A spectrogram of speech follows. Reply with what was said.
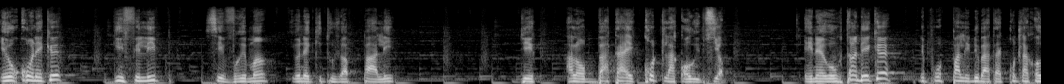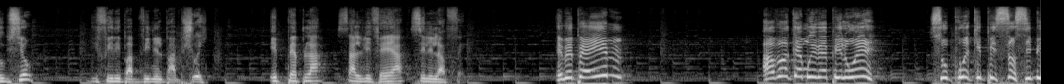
Et on connaît que Guy Philippe, c'est vraiment, il y qui toujours parlé de alors, bataille contre la corruption. Et nous entendons que, pour parler de bataille contre la corruption, Guy Philippe a venu le pape jouer. Et peuple là, ça le fait, c'est lui l'a fait. Et mes pays, avant que je plus loin, sous point qui puisse sensible,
